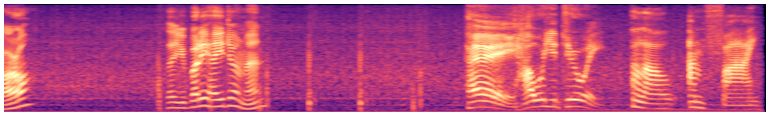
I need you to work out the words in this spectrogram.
Carl? Is that you, buddy? How you doing, man? Hey, how are you doing? Hello, I'm fine.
